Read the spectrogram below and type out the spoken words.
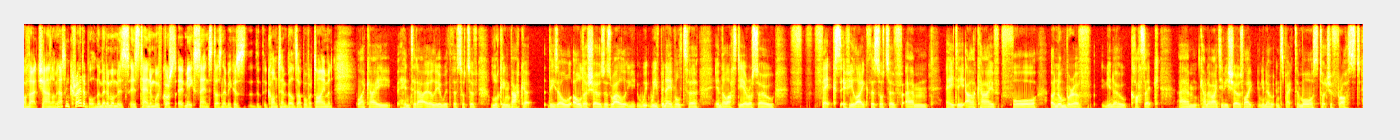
of that channel. I mean that's incredible. The minimum is is 10 and of course it makes sense, doesn't it? Because the, the content builds up over time and like I hinted at earlier with the sort of looking back at these old, older shows as well. We, have been able to, in the last year or so, f- fix, if you like, the sort of um, AD archive for a number of, you know, classic um, kind of ITV shows like, you know, Inspector Morse, Touch of Frost,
